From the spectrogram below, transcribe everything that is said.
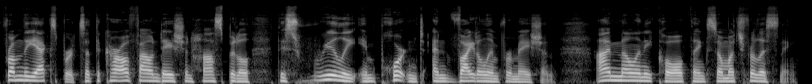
from the experts at the Carle Foundation Hospital this really important and vital information. I'm Melanie Cole. Thanks so much for listening.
